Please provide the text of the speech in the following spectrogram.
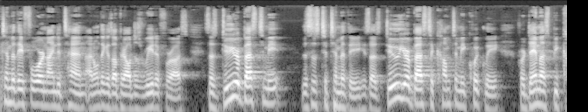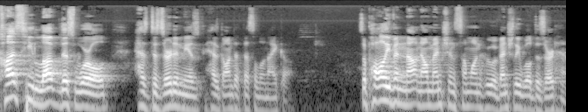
Timothy 4, 9 to 10, I don't think it's up there, I'll just read it for us. It says, Do your best to meet, this is to Timothy. He says, Do your best to come to me quickly, for Demas, because he loved this world, has deserted me, has, has gone to Thessalonica. So Paul even now, now mentions someone who eventually will desert him.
